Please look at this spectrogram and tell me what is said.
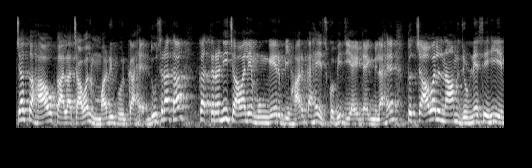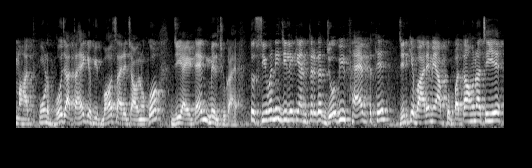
चकहाव काला चावल मणिपुर का है। दूसरा था कतरनी चावल ये मुंगेर बिहार का है, इसको भी जीआई टैग मिला है। तो चावल नाम जुड़ने से ही ये महत्वपूर्ण हो जाता है, क्योंकि बहुत सारे चावलों को जीआई टैग मिल चुका है। तो सिवनी ज़िले के अंतर्गत जो भी फैक्ट थे, जिनके बारे में आपको पता होना चाहिए,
